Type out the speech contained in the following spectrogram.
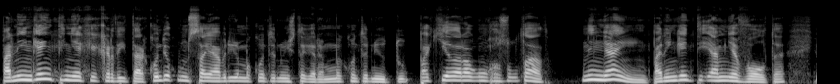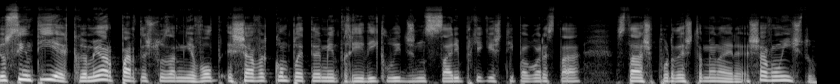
Pá, ninguém tinha que acreditar, quando eu comecei a abrir uma conta no Instagram, uma conta no YouTube, para que ia dar algum resultado. Ninguém, pá, ninguém à minha volta. Eu sentia que a maior parte das pessoas à minha volta achava completamente ridículo e desnecessário porque é que este tipo agora está, está a expor desta maneira. Achavam isto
